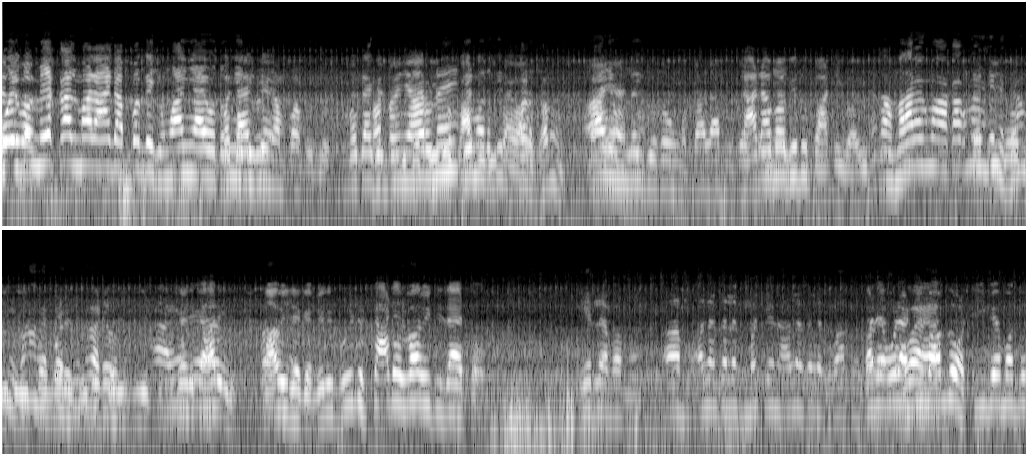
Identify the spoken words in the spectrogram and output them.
ઓય મેં કાલ મારા આડા પગે હું અહીંયા આવ્યો તો મેં કે- પગ ગયો બધા પણ હારું નહીં? એમાં તો ફળ ઘણું કાલે હું લઈ ગયો તો હું કાલે આપણે દાડામાં કીધું ઘાટી વાવી કાકા મારામાં આ કાકા છે ને ઘણું છે કે હારી વાવી દે કે પેલી પૂરી તો વાવી હતી જાય તો એટલે બાપુ આમ અલગ અલગ મટીને અલગ અલગ વાતો અને ઓલા ટીમ આપદો ટીમ એમાં તો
